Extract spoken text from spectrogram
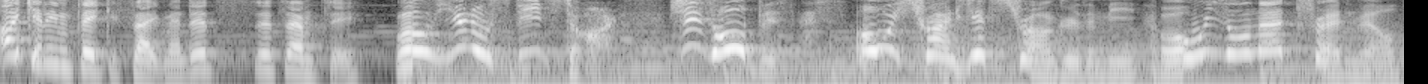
I can't even fake excitement, it's, it's empty. Well, you know Speedstar. She's all business. Always trying to get stronger than me. Always on that treadmill.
